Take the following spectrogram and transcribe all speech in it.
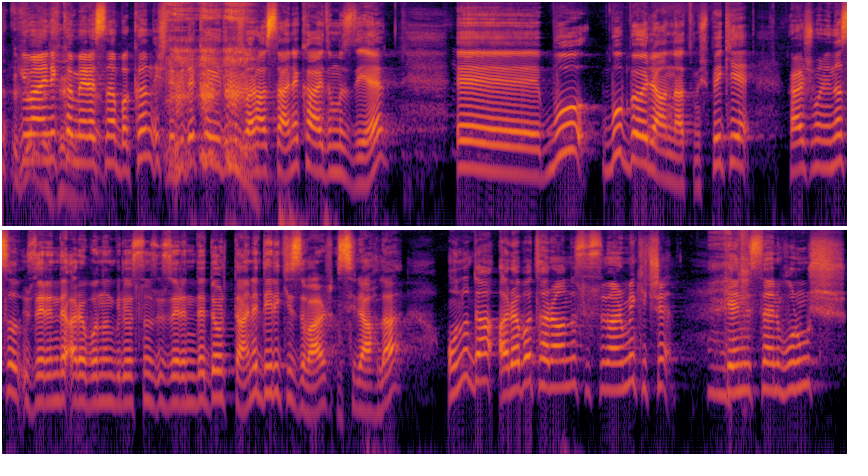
Bütün güvenlik mesele bu. kamerasına bakın. İşte bir de kaydımız var. Hastane kaydımız diye. Ee, bu bu böyle anlatmış. Peki karşıma hani nasıl üzerinde arabanın biliyorsunuz üzerinde dört tane delik izi var silahla. Onu da araba tarağında süsü vermek için kendisi hani vurmuş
